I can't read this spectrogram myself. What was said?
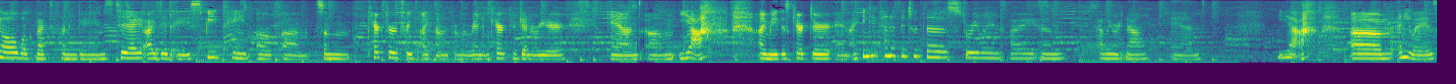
y'all, welcome back to Fun and Games. Today I did a speed paint of um, some character traits I found from a random character generator, and um, yeah, I made this character, and I think it kind of fits with the storyline I am having right now, and yeah. Um, anyways,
